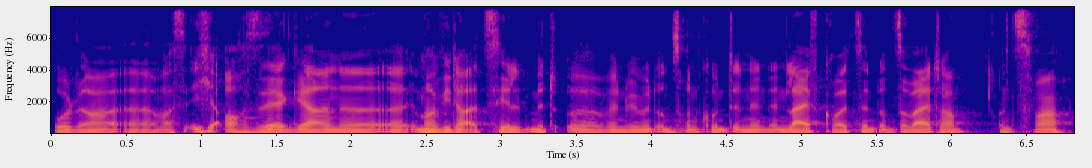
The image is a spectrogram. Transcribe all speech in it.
oder äh, was ich auch sehr gerne äh, immer wieder erzähle, mit, äh, wenn wir mit unseren Kundinnen in Live-Calls sind und so weiter. Und zwar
